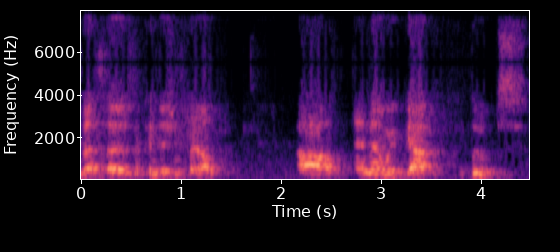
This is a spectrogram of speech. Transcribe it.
that says the condition failed. Uh, and then we've got loops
